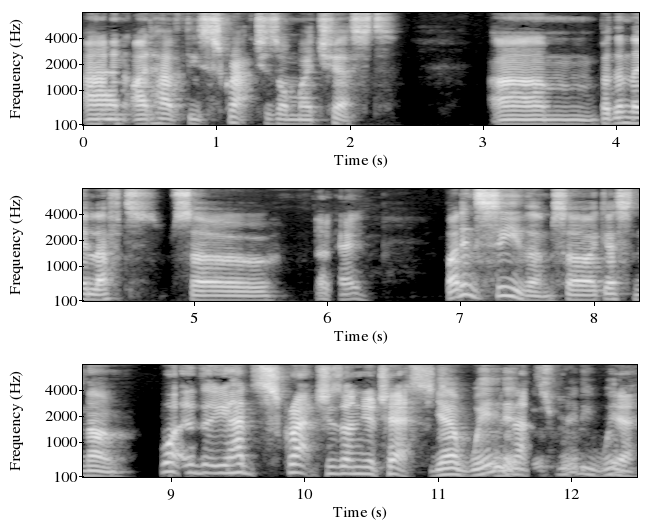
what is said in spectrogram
and I'd have these scratches on my chest. Um, but then they left, so Okay. but I didn't see them, so I guess no. What? You had scratches on your chest? Yeah, weird. That's- really weird. Yeah.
